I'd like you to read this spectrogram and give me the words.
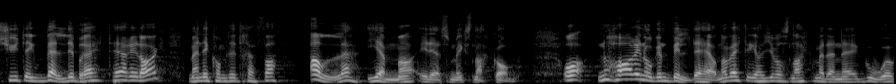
skyter jeg veldig bredt her i dag, men jeg kommer til å treffe alle hjemme i det som jeg snakker om. Og Nå har jeg noen bilder her. Nå vet Jeg jeg har ikke fått snakket med denne gode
